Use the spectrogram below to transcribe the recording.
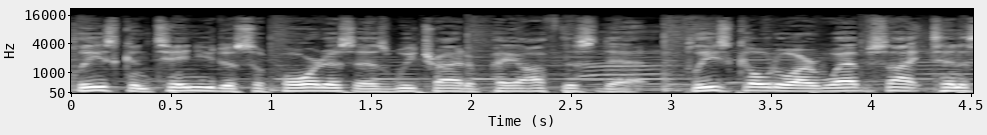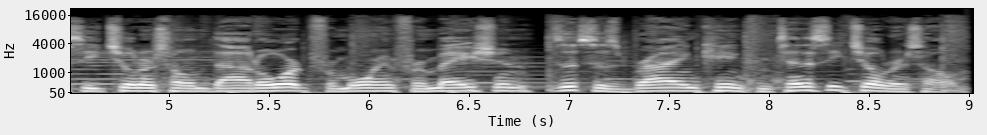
Please continue to support us as we try to pay off this debt. Please go to our website, TennesseeChildren'sHome.org, for more information. This is Brian King from Tennessee Children's Home.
